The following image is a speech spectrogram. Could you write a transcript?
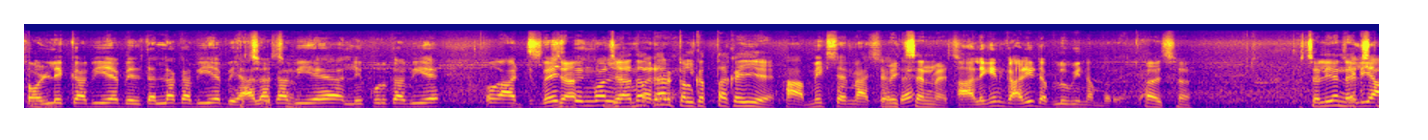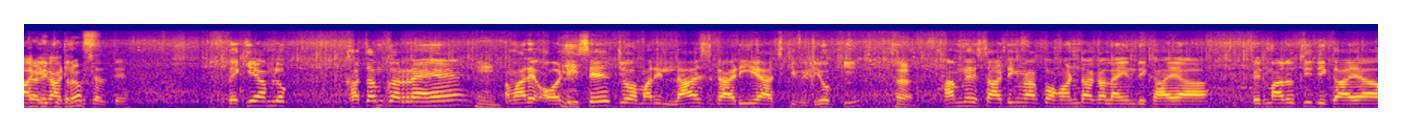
सॉल्ट लेक का भी है बेलतल्ला का भी है बेहाला अच्छा, का अच्छा। भी है अलीपुर का भी है और वेस्ट बंगाल ज़्यादातर कलकत्ता का ही है। हाँ mix and match Mix and match। हाँ लेकिन गाड़ी डब्ल्यू बी नंबर है। अच्छा। तो चलिए नेक्स्ट चलिए आगे गाड़ी की में तरफ़। चलते हैं। देखिए हम लोग ख़त्म कर रहे हैं हम्म। हमारे ऑडी से जो हमारी लास्ट गाड़ी है आज की वीडियो की। हाँ। हमने स्टार्टिंग में आपको होंडा का लाइन दिखाया फिर मारुति दिखाया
